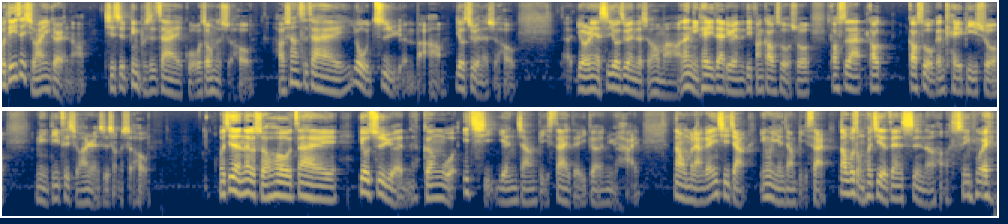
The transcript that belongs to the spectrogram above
我第一次喜欢一个人哦，其实并不是在国中的时候，好像是在幼稚园吧？啊，幼稚园的时候，有人也是幼稚园的时候吗？那你可以在留言的地方告诉我说，告诉他，告告诉我跟 KP 说，你第一次喜欢人是什么时候？我记得那个时候在幼稚园跟我一起演讲比赛的一个女孩，那我们两个人一起讲英文演讲比赛。那我怎么会记得这件事呢？哈 是因为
